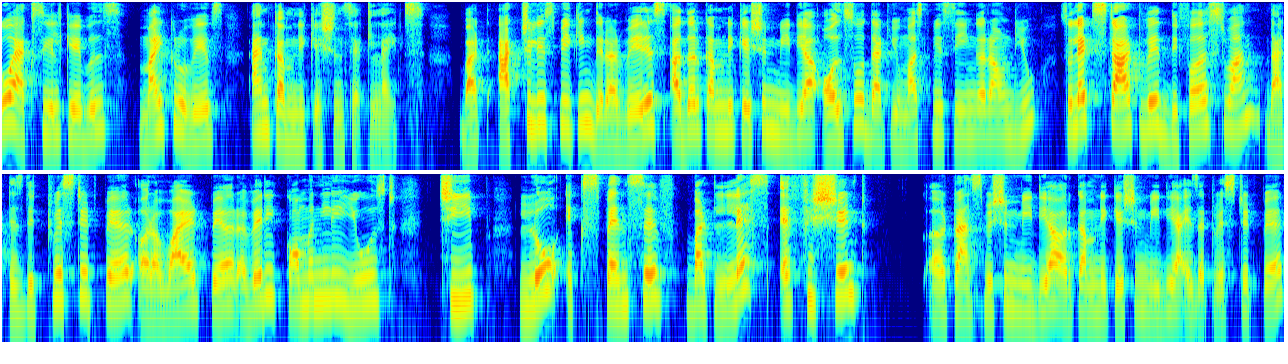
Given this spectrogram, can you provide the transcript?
coaxial cables, microwaves and communication satellites. But actually speaking, there are various other communication media also that you must be seeing around you. So, let us start with the first one that is the twisted pair or a wired pair, a very commonly used cheap, low expensive but less efficient uh, transmission media or communication media is a twisted pair.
